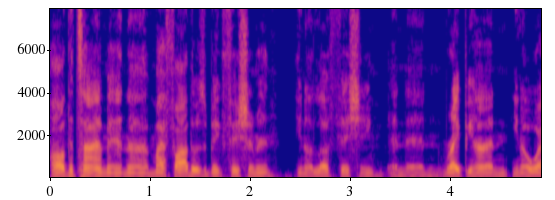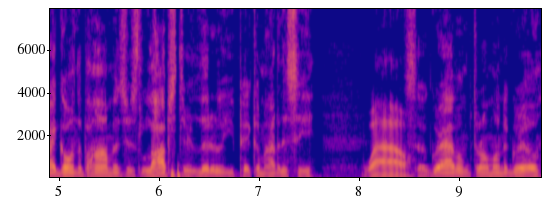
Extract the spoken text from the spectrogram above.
all the time, man. Uh, my father was a big fisherman. You know, loved fishing, and then right behind, you know, where I go in the Bahamas, there's lobster. Literally, you pick them out of the sea. Wow. So grab them, throw them on the grill.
